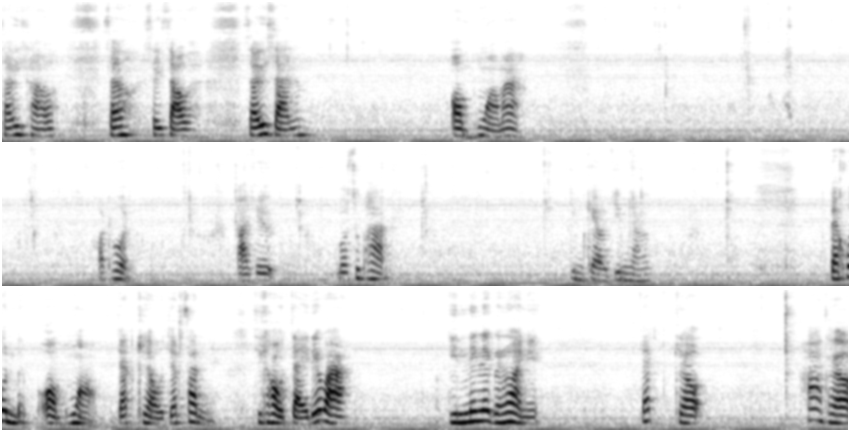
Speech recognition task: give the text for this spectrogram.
สาวอีขาวสาวใส่สาวสาวอีสานออมหัวมาขอโทษอาจจะบอสุภาพจิ้มแก้วจิ้มยัง แต่คนแบบออมหัวจัดแขวจัดฟันนี่ที่เข้าใจได้ว่า กินเล็กๆน้อยๆนี่จัดแขวห้าแขว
